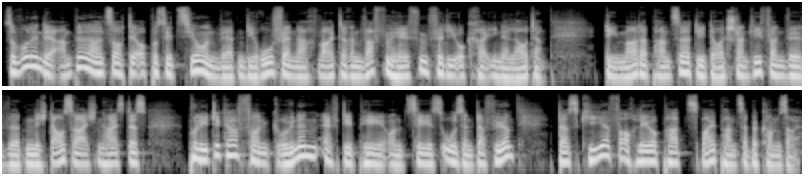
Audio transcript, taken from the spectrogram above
Sowohl in der Ampel als auch der Opposition werden die Rufe nach weiteren Waffenhilfen für die Ukraine lauter. Die Mörderpanzer, die Deutschland liefern will, würden nicht ausreichen, heißt es. Politiker von Grünen, FDP und CSU sind dafür, dass Kiew auch Leopard 2 Panzer bekommen soll.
